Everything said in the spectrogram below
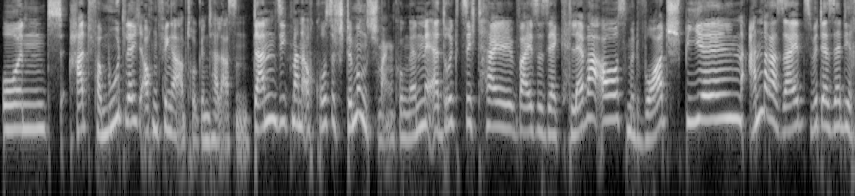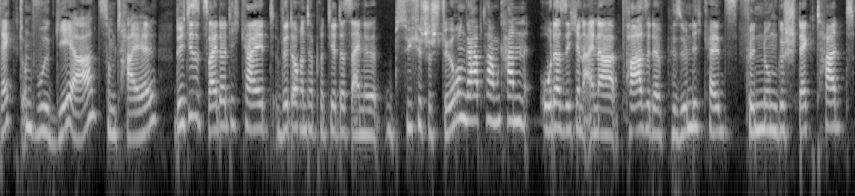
und hat vermutlich auch einen Fingerabdruck hinterlassen. Dann sieht man auch große Stimmungsschwankungen. Er drückt sich teilweise sehr clever aus mit Wortspielen. Andererseits wird er sehr direkt und vulgär zum Teil. Durch diese Zweideutigkeit wird auch interpretiert, dass er eine psychische Störung gehabt haben kann oder sich in einer Phase der Persönlichkeitsfindung gesteckt hat.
